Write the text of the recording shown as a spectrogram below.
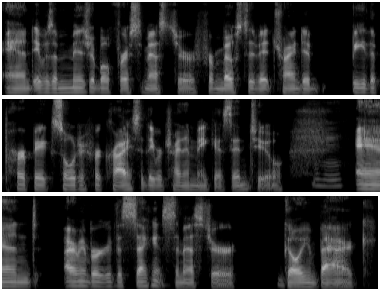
and it was a miserable first semester for most of it trying to be the perfect soldier for Christ that they were trying to make us into. Mhm. And I remember the second semester going back,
